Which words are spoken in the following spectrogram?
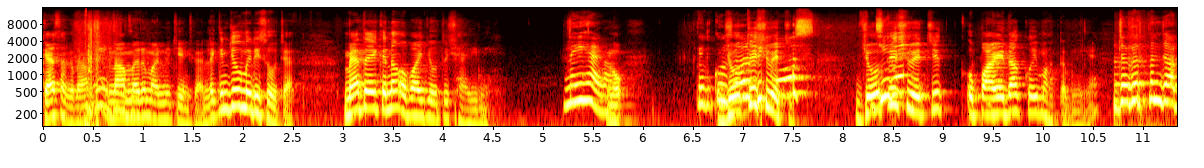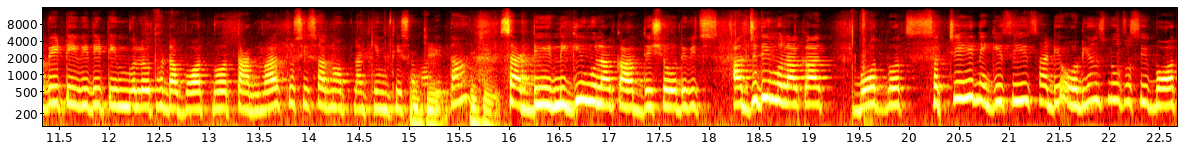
ਕਹਿ ਸਕਦਾ ਨਾ ਮੇਰੇ ਮਾਈਂਡ ਨੂੰ ਚੇਂਜ ਕਰ ਲੇਕਿਨ ਜੋ ਮੇਰੀ ਸੋਚ ਹੈ ਮੈਂ ਤਾਂ ਇਹ ਕਹਿੰਦਾ ਉਪਾਈ ਜੋਤਿਸ਼ ਹੈ ਹੀ ਨਹੀਂ। ਨਹੀਂ ਹੈਗਾ। ਬਿਲਕੁਲ ਸਰ ਜੋਤਿਸ਼ ਵਿੱਚ ਜੋਤਿਸ਼ ਵਿੱਚ ਉਪਾਏ ਦਾ ਕੋਈ ਮਹੱਤਵ ਨਹੀਂ ਹੈ। ਜਗਤ ਪੰਜਾਬੀ ਟੀਵੀ ਦੀ ਟੀਮ ਵੱਲੋਂ ਤੁਹਾਡਾ ਬਹੁਤ-ਬਹੁਤ ਧੰਨਵਾਦ। ਤੁਸੀਂ ਸਾਨੂੰ ਆਪਣਾ ਕੀਮਤੀ ਸਮਾਂ ਦਿੱਤਾ। ਸਾਡੀ ਨਿੱਗੀ ਮੁਲਾਕਾਤ ਦੇ ਸ਼ੋਅ ਦੇ ਵਿੱਚ ਅੱਜ ਦੀ ਮੁਲਾਕਾਤ ਬਹੁਤ-ਬਹੁਤ ਸੱਚੀ ਹੀ ਨਿੱਗੀ ਸੀ। ਸਾਡੀ ਆਡੀਅנס ਨੂੰ ਤੁਸੀਂ ਬਹੁਤ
